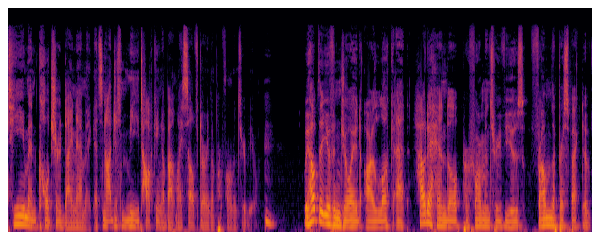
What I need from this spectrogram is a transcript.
team and culture dynamic. It's not just me talking about myself during the performance review. Mm. We hope that you've enjoyed our look at how to handle performance reviews from the perspective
